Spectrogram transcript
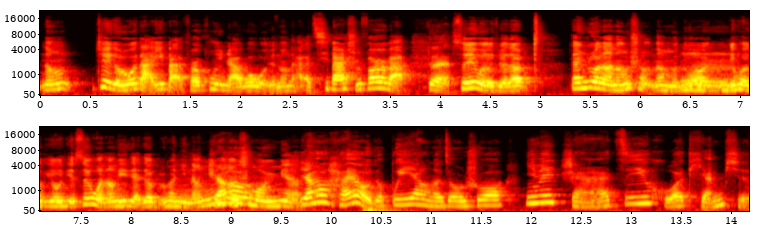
能这个如果打一百分空气炸锅，我就能打个七八十分吧。对，所以我就觉得。但热量能省那么多，你就会优体，所以我能理解。就比如说，你能明天吃墨鱼面，然后还有就不一样的就是说，因为炸鸡和甜品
